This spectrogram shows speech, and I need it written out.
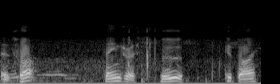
It's what? Dangerous. Ooh. Goodbye.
